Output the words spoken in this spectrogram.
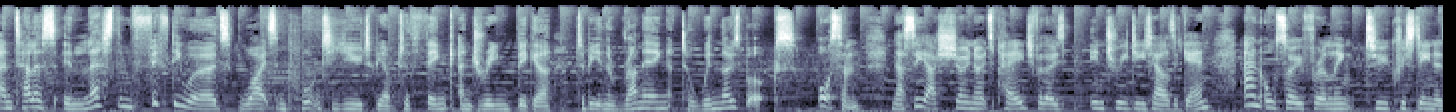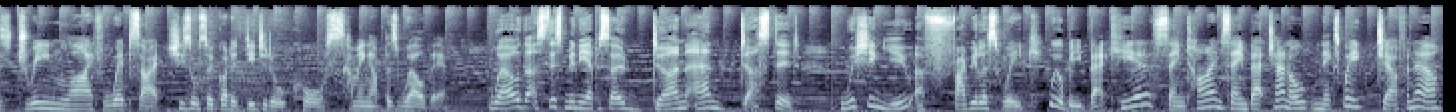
and tell us in less than 50 words why it's important to you to be able to think and dream bigger, to be in the running to win those books. Awesome. Now, see our show notes page for those entry details again, and also for a link to Kristina's Dream Life website. She's also got a digital course coming up as well there. Well, that's this mini episode done and dusted. Wishing you a fabulous week. We'll be back here, same time, same bat channel next week. Ciao for now.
